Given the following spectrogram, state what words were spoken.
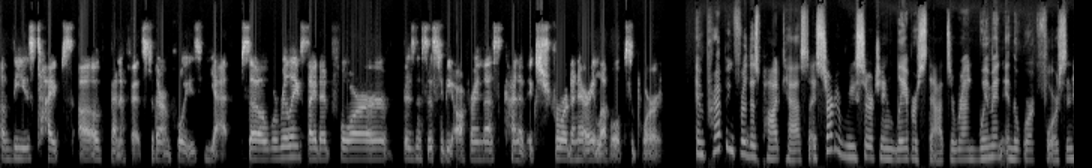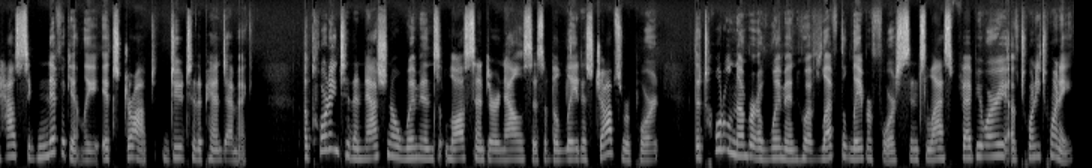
of these types of benefits to their employees yet. So we're really excited for businesses to be offering this kind of extraordinary level of support. In prepping for this podcast, I started researching labor stats around women in the workforce and how significantly it's dropped due to the pandemic. According to the National Women's Law Center analysis of the latest jobs report, the total number of women who have left the labor force since last February of 2020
